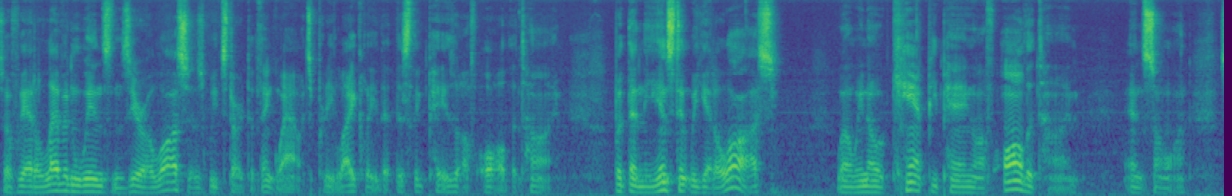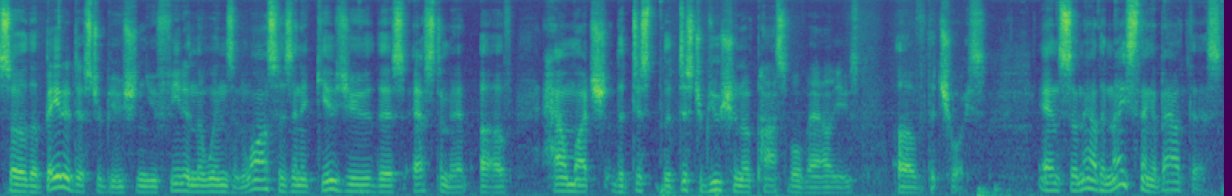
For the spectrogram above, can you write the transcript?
So if we had 11 wins and zero losses, we'd start to think, wow, it's pretty likely that this thing pays off all the time. But then the instant we get a loss, well, we know it can't be paying off all the time, and so on. So the beta distribution, you feed in the wins and losses, and it gives you this estimate of how much the, dis the distribution of possible values of the choice. And so now the nice thing about this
